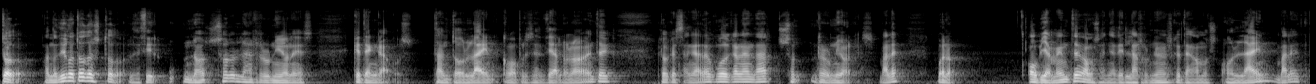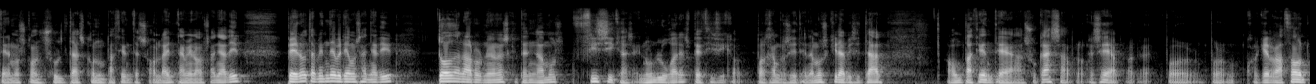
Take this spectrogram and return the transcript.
todo. Cuando digo todo es todo. Es decir, no solo las reuniones que tengamos, tanto online como presencial. Normalmente lo que se añade a Google Calendar son reuniones, ¿vale? Bueno, Obviamente vamos a añadir las reuniones que tengamos online, ¿vale? Tenemos consultas con pacientes online, también vamos a añadir, pero también deberíamos añadir todas las reuniones que tengamos físicas en un lugar específico. Por ejemplo, si tenemos que ir a visitar a un paciente a su casa, por lo que sea, por, cualquier razón,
